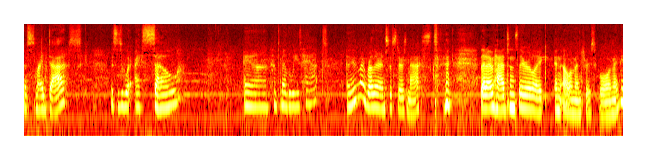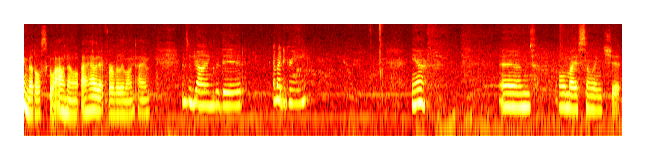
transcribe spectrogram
this is my desk. This is where I sew. And that's my Louise hat. And these are my brother and sister's masks. that I've had since they were like in elementary school and maybe middle school. I don't know. I have it for a really long time. And some drawings I did. And my degree. Yeah. And all my sewing shit.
